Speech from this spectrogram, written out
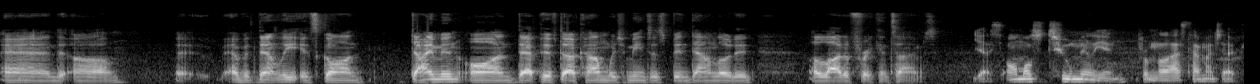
and um, evidently it's gone diamond on datpiff.com, which means it's been downloaded a lot of freaking times. Yes, almost two million from the last time I checked.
